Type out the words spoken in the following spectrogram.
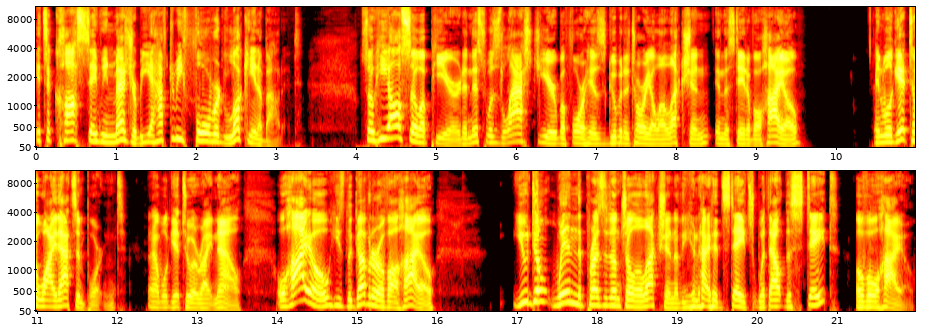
it's a cost saving measure, but you have to be forward looking about it. So he also appeared, and this was last year before his gubernatorial election in the state of Ohio. And we'll get to why that's important. We'll get to it right now. Ohio, he's the governor of Ohio. You don't win the presidential election of the United States without the state of Ohio.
